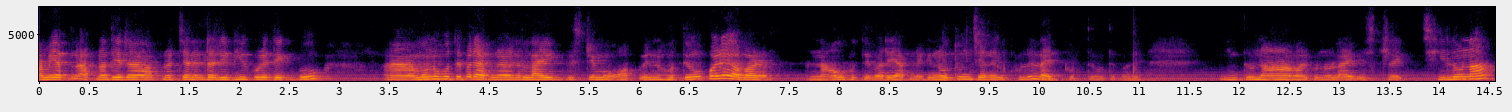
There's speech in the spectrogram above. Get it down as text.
আমি আপ- আপনাদের, আপনার চ্যানেলটা রিভিউ করে দেখব। মনে হতে পারে আপনার লাইভ স্ট্রিম ওপেন হতেও পারে, আবার নাও হতে পারে। আপনাকে নতুন চ্যানেল খুলে লাইভ করতে হতে পারে। কিন্তু না, আমার কোনো লাইভ স্ট্রাইক ছিল না,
